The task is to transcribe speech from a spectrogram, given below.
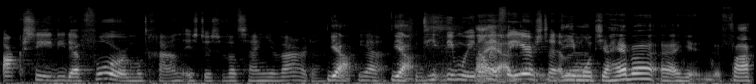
actie die daarvoor moet gaan, is dus wat zijn je waarden? Ja. ja. ja. Die, die moet je dan nou even eerst hebben. Die moet je hebben. Uh, je, vaak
